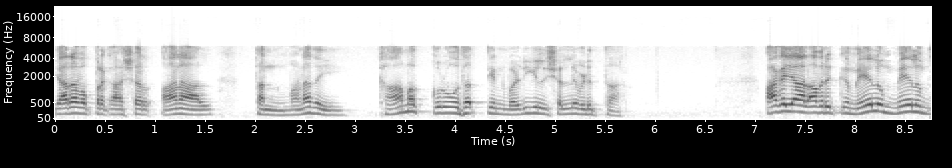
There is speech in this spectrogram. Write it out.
யாதவ பிரகாஷர் ஆனால் தன் மனதை காமக்ரோதத்தின் வழியில் செல்ல விடுத்தார். ஆகையால் அவருக்கு மேலும் மேலும்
